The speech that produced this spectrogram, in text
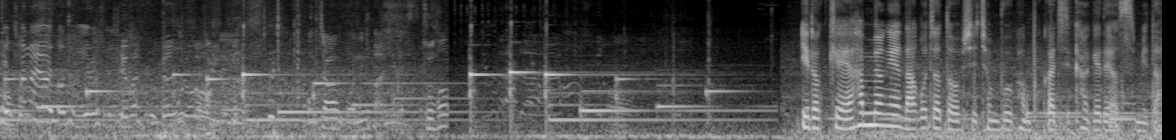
괜찮아요. 저도 왜 이러시는 조선 이렇게 한 명의 나고자도 없이 전부 반포까지 가게 되었습니다.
